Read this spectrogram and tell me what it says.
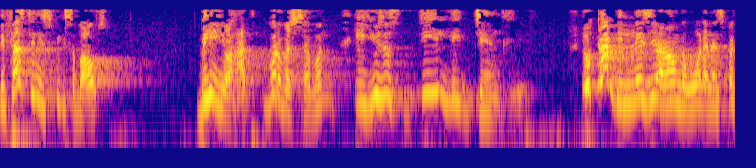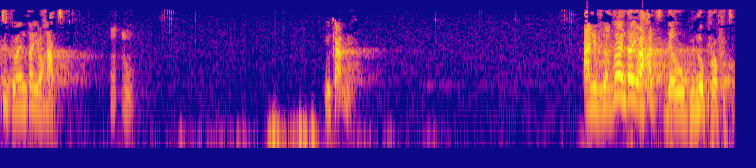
The first thing he speaks about, be in your heart. Go to verse 7. He uses diligently. You can't be lazy around the word and expect it to enter your heart. Mm-mm. You can't be. And if it does not enter your heart, there will be no profit.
